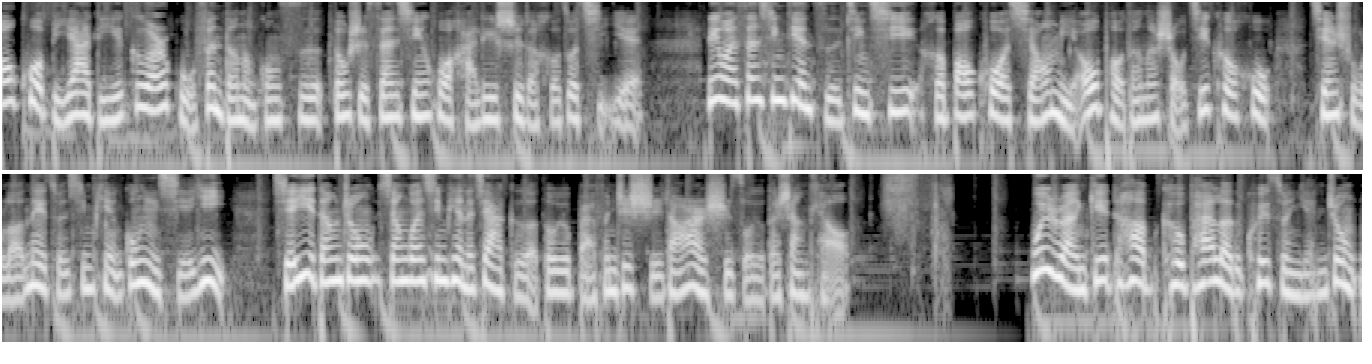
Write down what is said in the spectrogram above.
包括比亚迪、歌尔股份等等公司都是三星或海力士的合作企业。另外，三星电子近期和包括小米、OPPO 等等手机客户签署了内存芯片供应协议，协议当中相关芯片的价格都有百分之十到二十左右的上调。微软 GitHub Copilot 的亏损严重，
